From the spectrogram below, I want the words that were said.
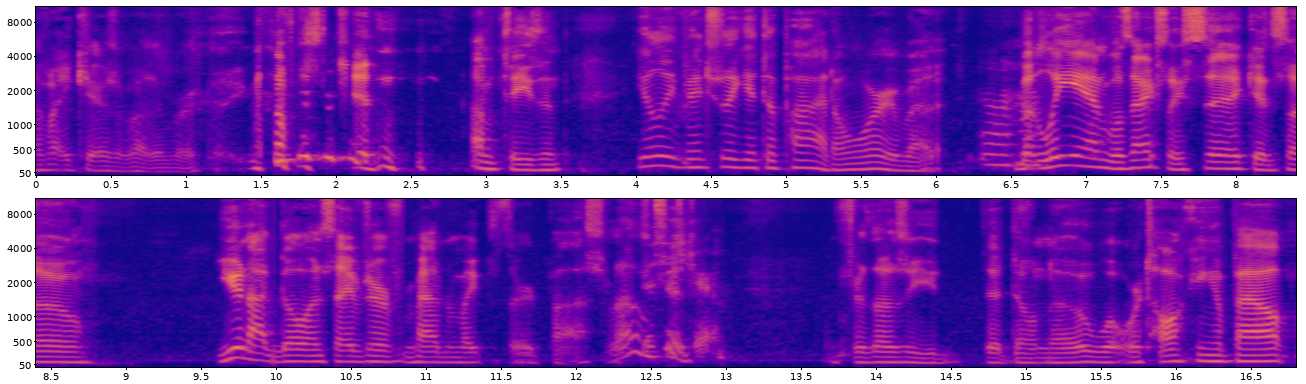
Nobody cares about their birthday. I'm just kidding. I'm teasing. You'll eventually get the pie. Don't worry about it. Uh-huh. But Leanne was actually sick, and so you not going saved her from having to make the third pie. So that was this good. is true. For those of you that don't know what we're talking about,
